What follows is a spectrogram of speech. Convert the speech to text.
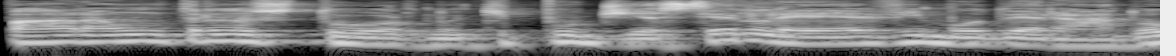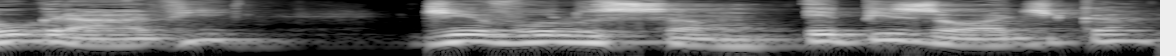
para um transtorno que podia ser leve, moderado ou grave, de evolução episódica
